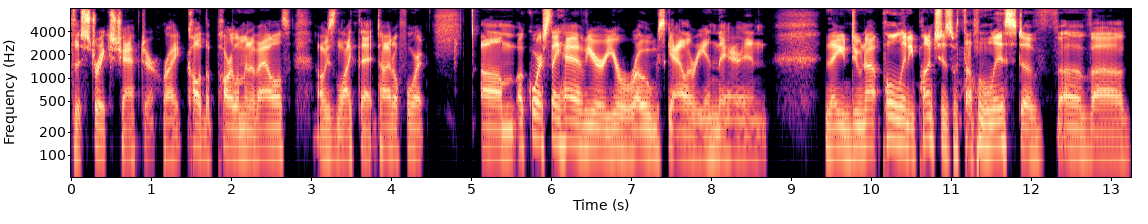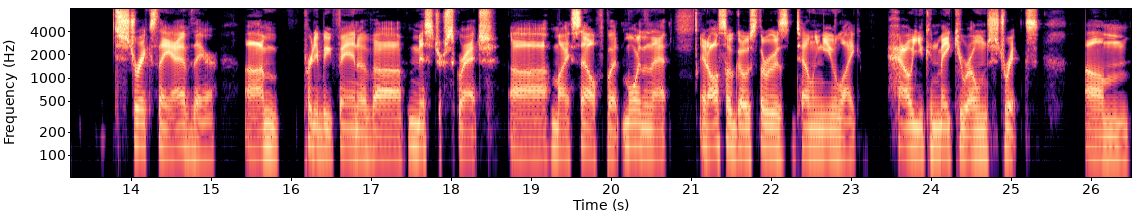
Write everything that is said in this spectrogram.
the Strix chapter, right, called the Parliament of Owls. I always like that title for it. Um, of course, they have your your rogues gallery in there, and they do not pull any punches with the list of of uh, Strix they have there. Uh, I'm pretty big fan of uh, Mr. Scratch uh, myself, but more than that, it also goes through as telling you like how you can make your own Strix. Um,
